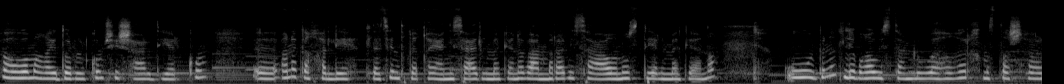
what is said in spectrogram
فهو ما غيضر لكم شي شعر ديالكم. آه أنا كنخليه 30 دقيقة يعني ساعة المكانة بعمرها لي ساعة ونص ديال المكانة. والبنات اللي بغاو يستعملوها غير 15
